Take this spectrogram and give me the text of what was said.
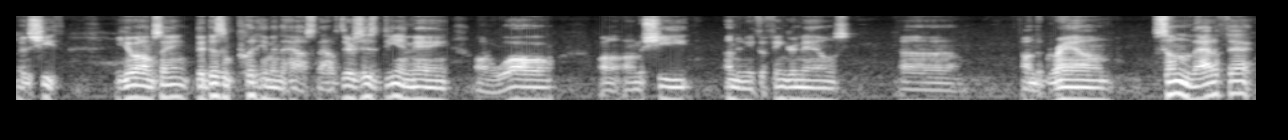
The sheath. You get what I'm saying? That doesn't put him in the house. Now, if there's his DNA on a wall, on, on the sheet, underneath the fingernails, um, on the ground, some of that effect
